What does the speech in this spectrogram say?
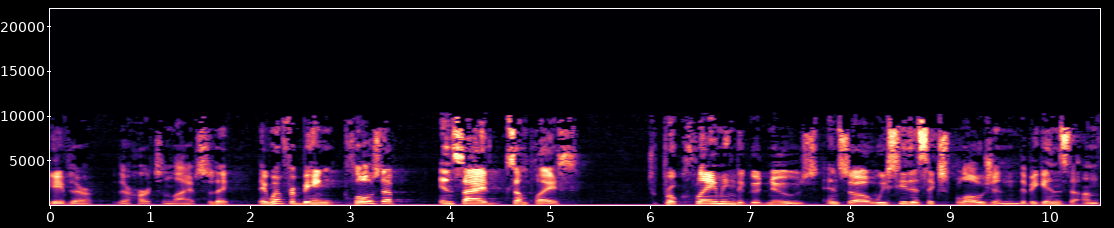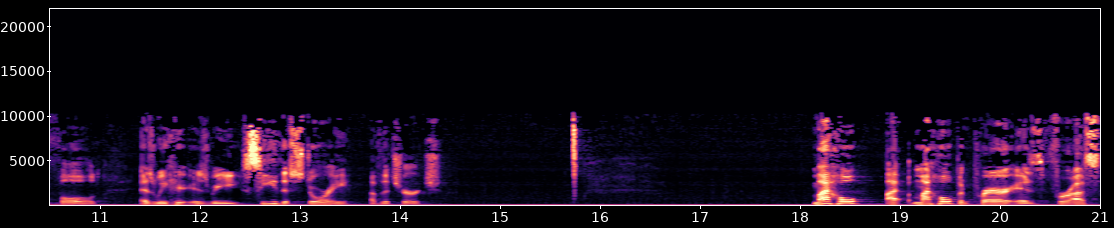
gave their, their hearts and lives. So they, they went from being closed up inside someplace to proclaiming the good news. And so we see this explosion that begins to unfold as we hear, as we see the story of the church. My hope, I, my hope and prayer is for us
